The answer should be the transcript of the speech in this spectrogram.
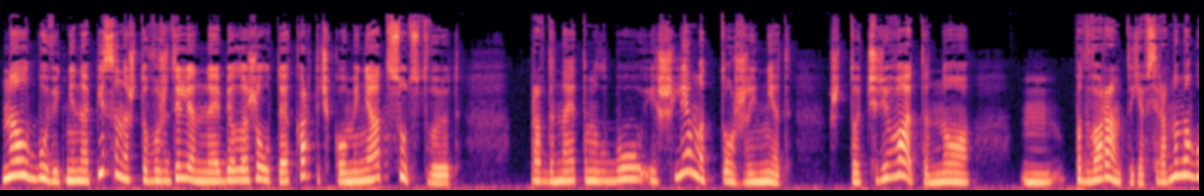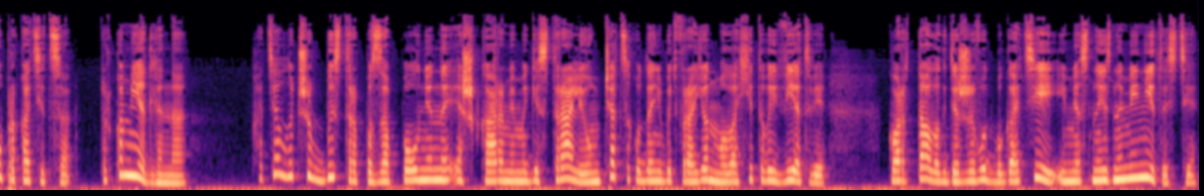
На лбу ведь не написано, что вожделенная бело-желтая карточка у меня отсутствует. Правда, на этом лбу и шлема тоже нет, что чревато, но по дворам-то я все равно могу прокатиться, только медленно. Хотя лучше быстро по заполненной эшкарами магистрали умчаться куда-нибудь в район Малахитовой ветви — квартала, где живут богатеи и местные знаменитости,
